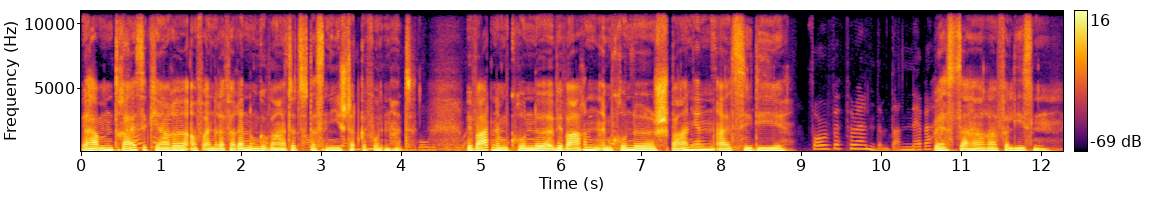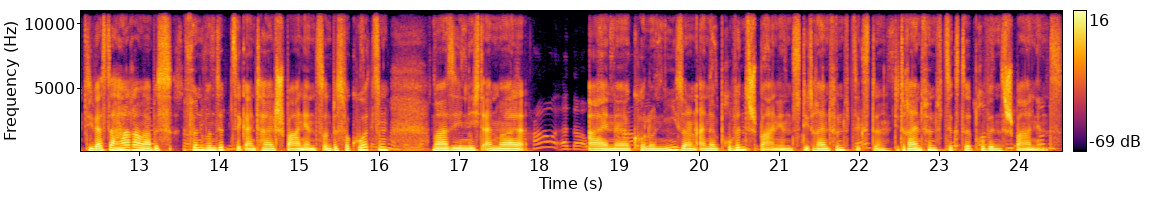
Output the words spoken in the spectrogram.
Wir haben 30 Jahre auf ein Referendum gewartet, das nie stattgefunden hat. Wir warten im Grunde, wir waren im Grunde Spanien, als sie die Westsahara verließen. Die Westsahara war bis 75 ein Teil Spaniens und bis vor kurzem war sie nicht einmal eine Kolonie, sondern eine Provinz Spaniens, die 53. Die 53. Provinz Spaniens.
